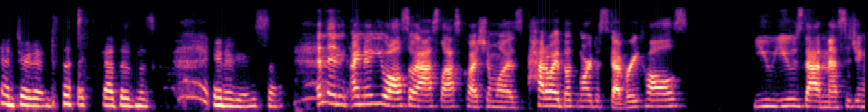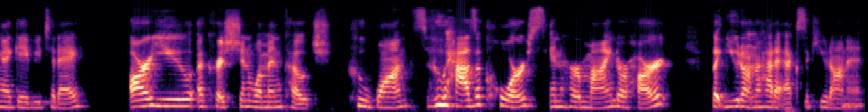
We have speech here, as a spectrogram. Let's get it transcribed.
entered it, got in this interview. So, and then I know you also asked last question was how do I book more discovery calls? You use that messaging I gave you today. Are you a Christian woman coach who wants, who has a course in her mind or heart, but you don't know how to execute on it?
